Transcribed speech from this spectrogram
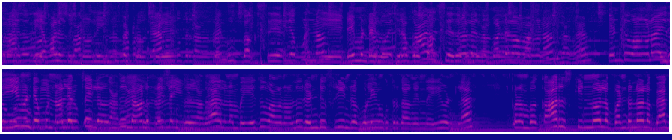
மாஸ்க் எவாலு சிஸ்டம் இன்குபேட்டர் வச்சு ரூட் பாக்ஸ் இது டைமண்ட் ரயில் வச்சு அப்புறம் பாக்ஸ் ஏதோ இந்த பண்டலாக வாங்கினா ரெண்டு வாங்கினா இந்த ஈவெண்ட் எப்படின்னா லெஃப்ட் சைடில் வந்து நாலு ப்ரைஸ் கொடுத்துருக்காங்க. அதில் நம்ம எது வாங்கினாலும் ரெண்டு ஃப்ரீன்ற போலையும் கொடுத்துருக்காங்க இந்த ஈவெண்ட்டில் இப்போ நம்ம காரு ஸ்கின்னோ இல்லை பண்டலோ இல்லை பேக்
